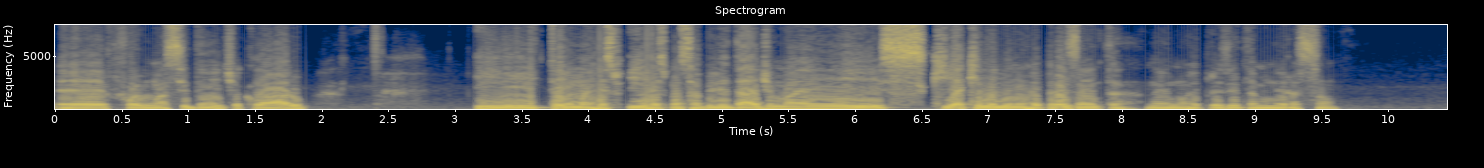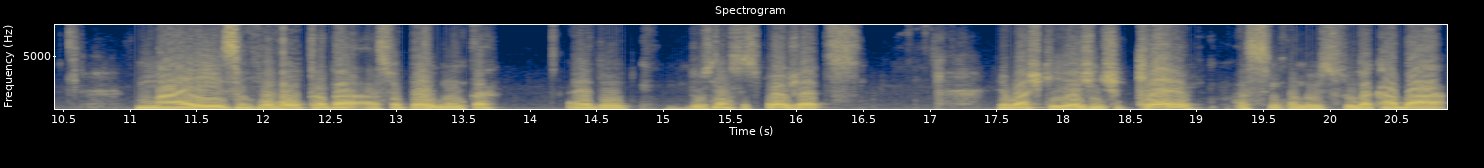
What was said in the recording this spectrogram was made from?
é, foi um acidente, é claro, e tem uma irresponsabilidade, mas que aquilo ali não representa, né? Não representa a mineração. Mas vou voltando à sua pergunta é, do, dos nossos projetos. Eu acho que a gente quer, assim, quando o estudo acabar,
